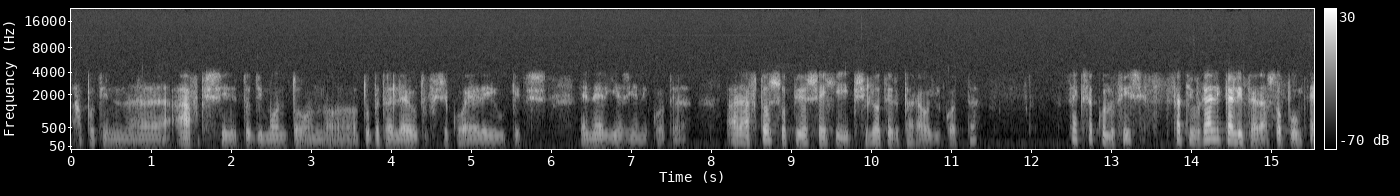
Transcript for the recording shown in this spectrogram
από την ε, αύξηση των τιμών των, ε, του πετρελαίου, του φυσικού αερίου και της ενέργειας γενικότερα. Άρα αυτός ο οποίος έχει υψηλότερη παραγωγικότητα θα εξακολουθήσει, θα τη βγάλει καλύτερα, στο πούμε,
